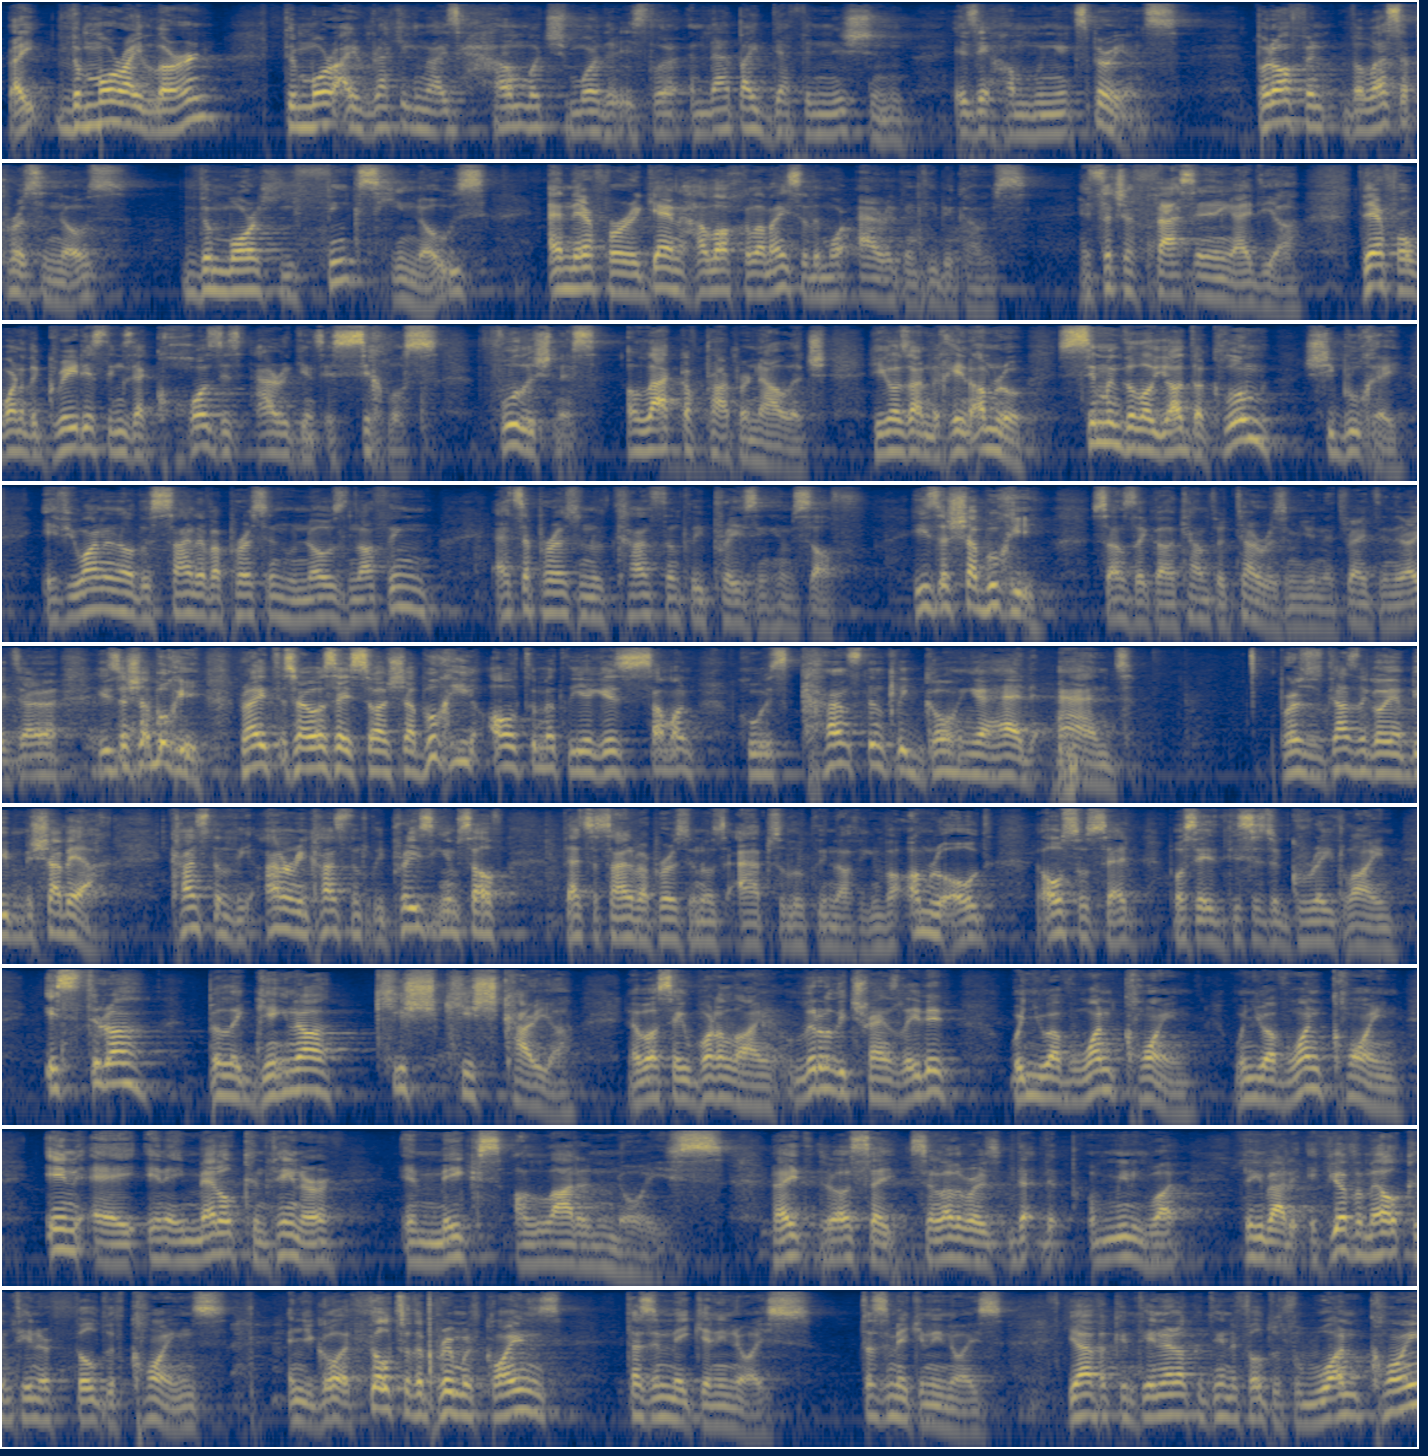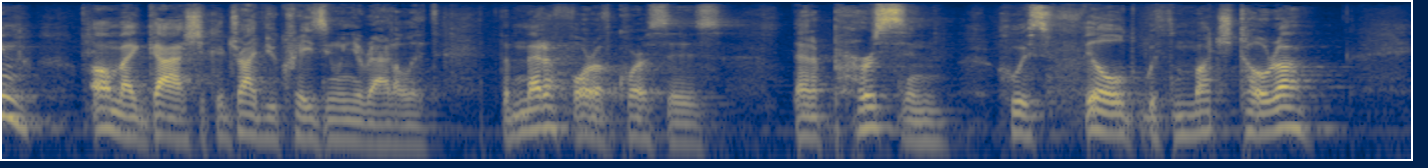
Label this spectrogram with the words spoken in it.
right? The more I learn, the more I recognize how much more there is to learn. And that by definition is a humbling experience. But often, the less a person knows, the more he thinks he knows, and therefore, again, halacha the more arrogant he becomes. It's such a fascinating idea. Therefore, one of the greatest things that causes arrogance is sichlos, foolishness, a lack of proper knowledge. He goes on, amru, klum, shibuche. If you want to know the sign of a person who knows nothing, it's a person who's constantly praising himself. He's a shabuchi. Sounds like a counterterrorism unit, right? Right, he's a shabuchi, right? So I will say, so a shabuchi ultimately is someone who is constantly going ahead and person who's constantly going and be mishabeach, constantly honoring, constantly praising himself. That's a sign of a person who knows absolutely nothing. But Amru Od also said, we'll say this is a great line. Istira belegena kish kish karya. Now we'll say, what a line. Literally translated, when you have one coin, when you have one coin in a in a metal container, it makes a lot of noise, right? So let's say. So in other words, that, that, meaning what? Think about it. If you have a metal container filled with coins, and you go filled to the brim with coins, doesn't make any noise. Doesn't make any noise. You have a container, a container filled with one coin. Oh my gosh, it could drive you crazy when you rattle it. The metaphor, of course, is that a person who is filled with much Torah,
